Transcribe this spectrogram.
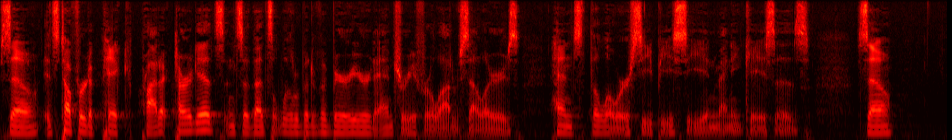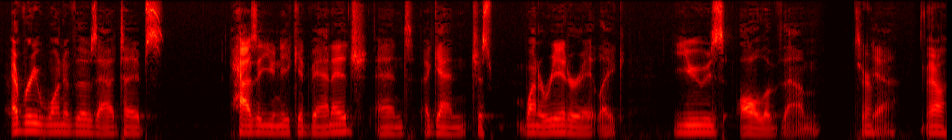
So it's tougher to pick product targets. And so that's a little bit of a barrier to entry for a lot of sellers, hence the lower CPC in many cases. So every one of those ad types has a unique advantage. And again, just want to reiterate like, use all of them. Sure. Yeah. Yeah.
